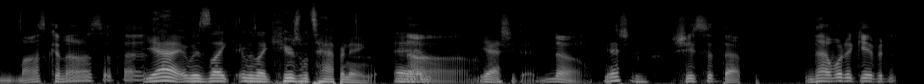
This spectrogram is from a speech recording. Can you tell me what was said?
Maz Kanata said that. yeah, it was like it was like here's what's happening. And no. yeah, she did. No. Yeah, she did. She said that. That would have given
